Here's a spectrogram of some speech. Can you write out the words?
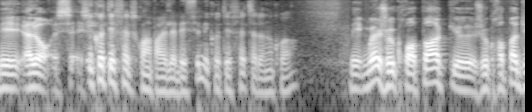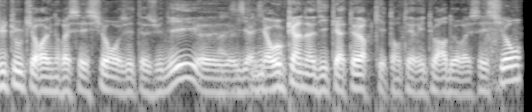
Mais alors, et côté Fed, parce qu'on a parlé de la BCE, mais côté Fed, ça donne quoi? Mais moi, je ne crois, pas que, je crois pas du tout qu'il y aura une récession aux États-Unis. Euh, il n'y a, aucun indicateur qui est en territoire de récession.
